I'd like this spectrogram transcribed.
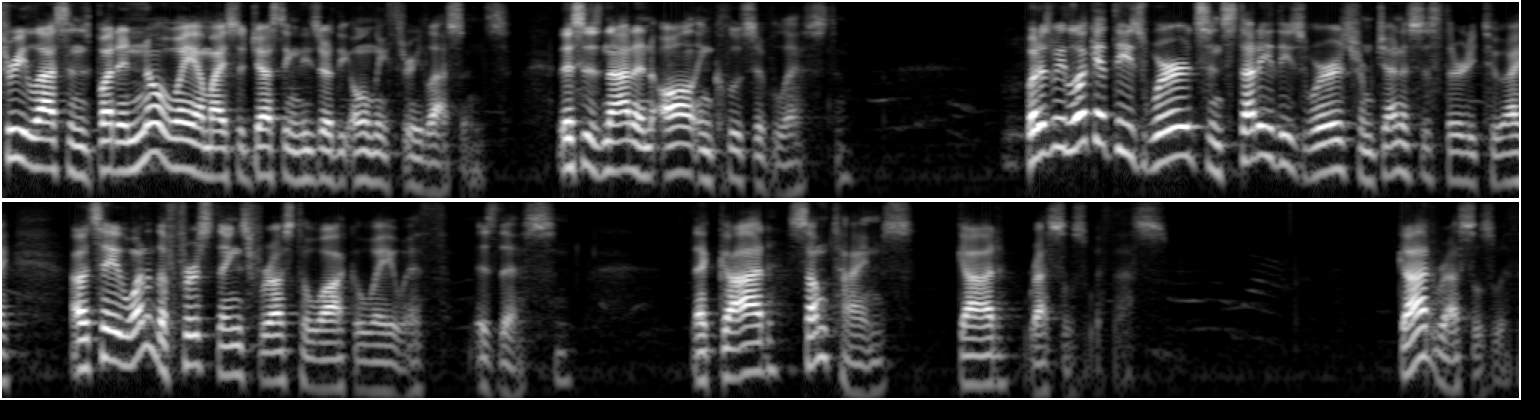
three lessons, but in no way am I suggesting these are the only three lessons. This is not an all inclusive list. But as we look at these words and study these words from Genesis 32, I, I would say one of the first things for us to walk away with is this that God, sometimes, God wrestles with us. God wrestles with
